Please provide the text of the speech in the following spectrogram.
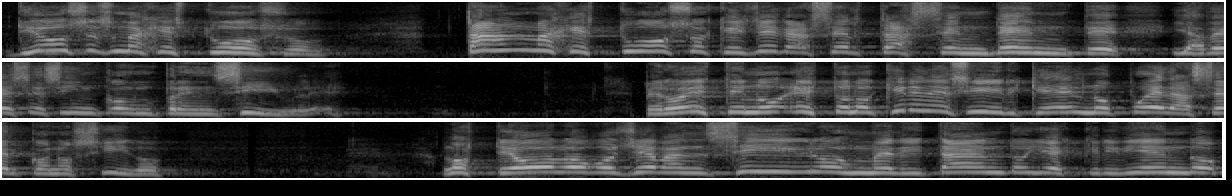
Dios es majestuoso, tan majestuoso que llega a ser trascendente y a veces incomprensible. Pero este no, esto no quiere decir que Él no pueda ser conocido. Los teólogos llevan siglos meditando y escribiendo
